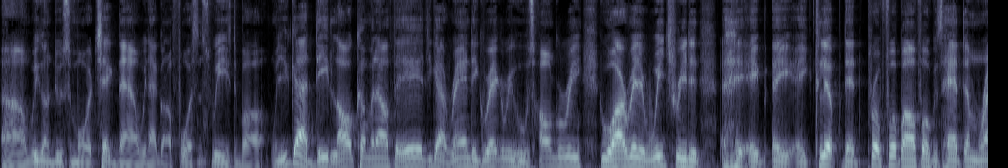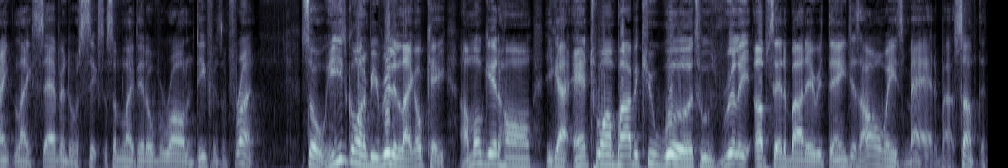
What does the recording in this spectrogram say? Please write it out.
uh, we're gonna do some more check down. We're not gonna force and squeeze the ball. When you got D Law coming off the edge, you got Randy Gregory who's hungry, who already retweeted a, a, a, clip that Pro Football Focus had them ranked like seventh or sixth or something like that overall in defensive front. So he's going to be really like, okay, I'm going to get home. You got Antwaun Barbecue Woods, who's really upset about everything, just always mad about something.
